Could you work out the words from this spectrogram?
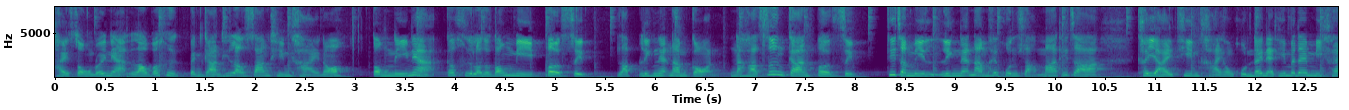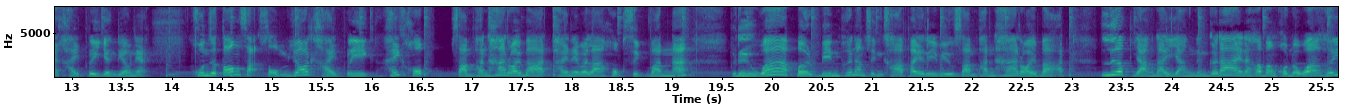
ขายส่งด้วยเนี่ย เราก็คือเป็นการที่เราสร้างทีมขายเนาะ ตรงนี้เนี่ยก็คือเราจะต้องมีเปิดสิทธิ์รับลิงก์แนะนำก่อนนะคะ ซึ่งการเปิดสิทธิ์ที่จะมีลิงก์แนะนำให้คุณสามารถที่จะขยายทีมขายของคุณได้เนี่ยที่ไม่ได้มีแค่ขายปลีกอย่างเดียวเนี่ย คุณจะต้องสะสมยอดขายปลีกให้ครบ 3,500 บาท ภายในเวลา 60 วันนะ หรือว่าเปิดบินเพื่อนำสินค้าไปรีวิว 3,500 บาท เลือกอย่างใดอย่างหนึ่งก็ได้นะคะ บางคนบอกว่า เฮ้ย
